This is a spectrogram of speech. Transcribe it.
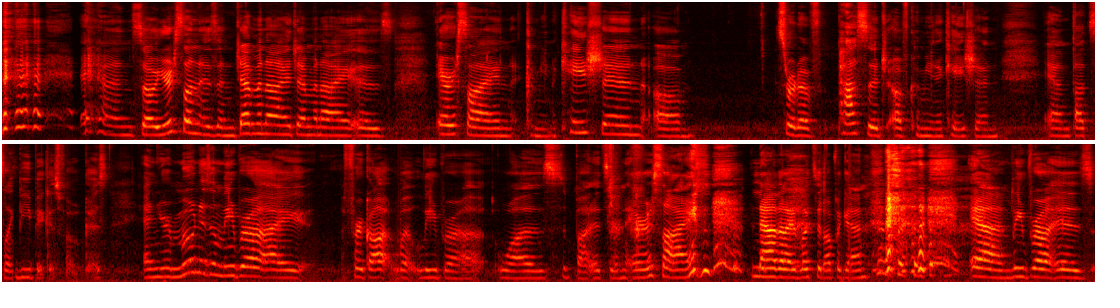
and so your sun is in Gemini. Gemini is air sign, communication. Um, sort of passage of communication and that's like the biggest focus. And your moon is in libra. I forgot what libra was but it's an air sign now that i looked it up again. And libra is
